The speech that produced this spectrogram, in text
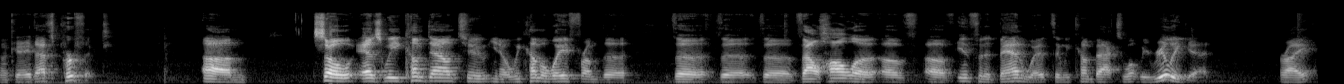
Okay, that's perfect. Um, so as we come down to, you know, we come away from the the the the Valhalla of of infinite bandwidth, and we come back to what we really get, right?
